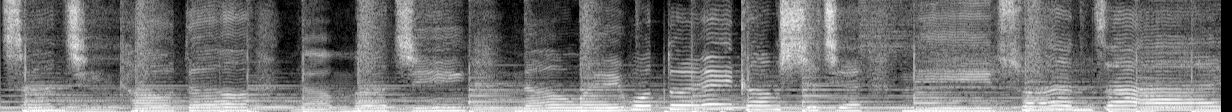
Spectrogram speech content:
曾经靠得那么近，那为我对世界，你存在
